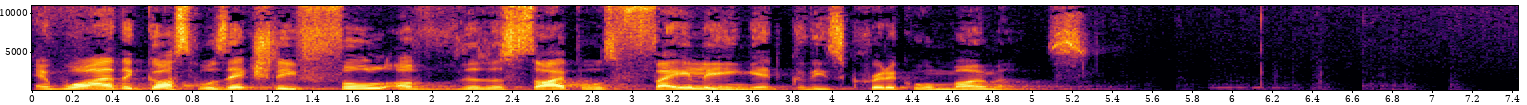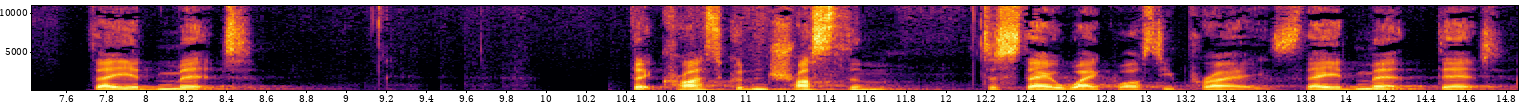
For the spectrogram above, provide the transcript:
And why the Gospels actually full of the disciples failing at these critical moments? They admit that Christ couldn't trust them to stay awake whilst he prays. They admit that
